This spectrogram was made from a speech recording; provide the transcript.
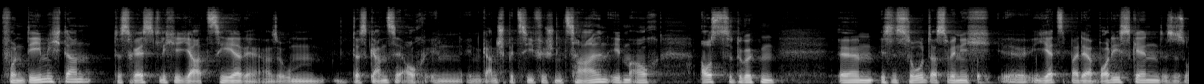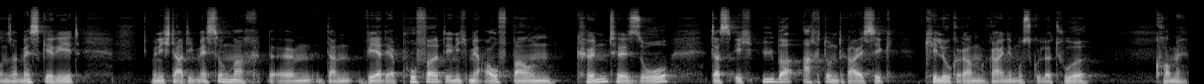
von dem ich dann das restliche Jahr zehre. Also um das Ganze auch in, in ganz spezifischen Zahlen eben auch auszudrücken, ähm, ist es so, dass wenn ich äh, jetzt bei der Bodyscan, das ist unser Messgerät, wenn ich da die Messung mache, ähm, dann wäre der Puffer, den ich mir aufbauen könnte, so, dass ich über 38 Kilogramm reine Muskulatur komme.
